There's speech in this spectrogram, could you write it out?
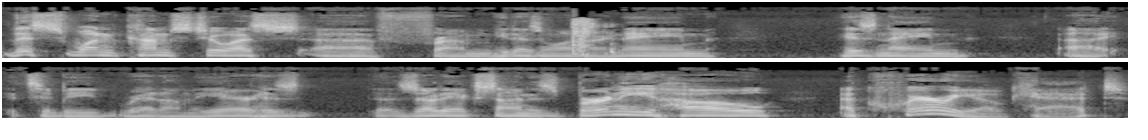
This one comes to us uh, from. He doesn't want our name. His name uh, to be read on the air. His zodiac sign is Bernie Ho Aquario Cat.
